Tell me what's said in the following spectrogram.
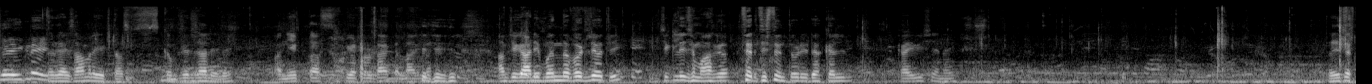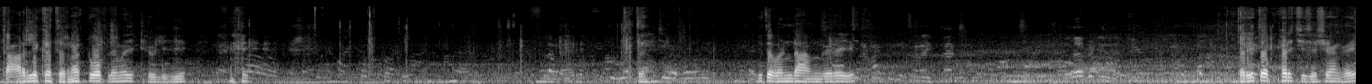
तर आम्हाला एक तास कंप्लीट झालेलं आहे. आणि एक तास पेट्रोल टाकायला लागलं. आमची गाडी बंद पडली होती. चिखलीची माग. तर तिथून थोडी ढकलली. काही विषय नाही. तर इथं कारले खतरनाक टोपल्यामध्ये ठेवली आहे तर इथं पण डांगर आहे. तर इथं फरचीच्या शेंग आहे.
